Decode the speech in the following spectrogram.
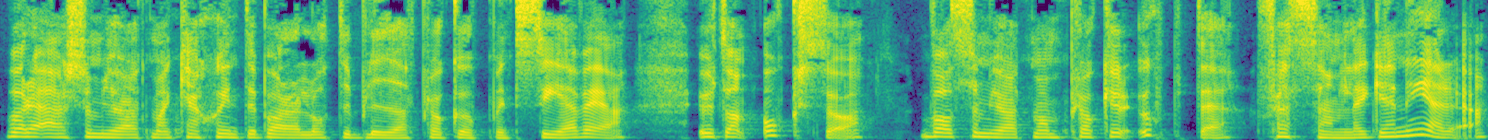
vad det är som gör att man kanske inte bara låter bli att plocka upp mitt CV, utan också vad som gör att man plockar upp det för att sen lägga ner det.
